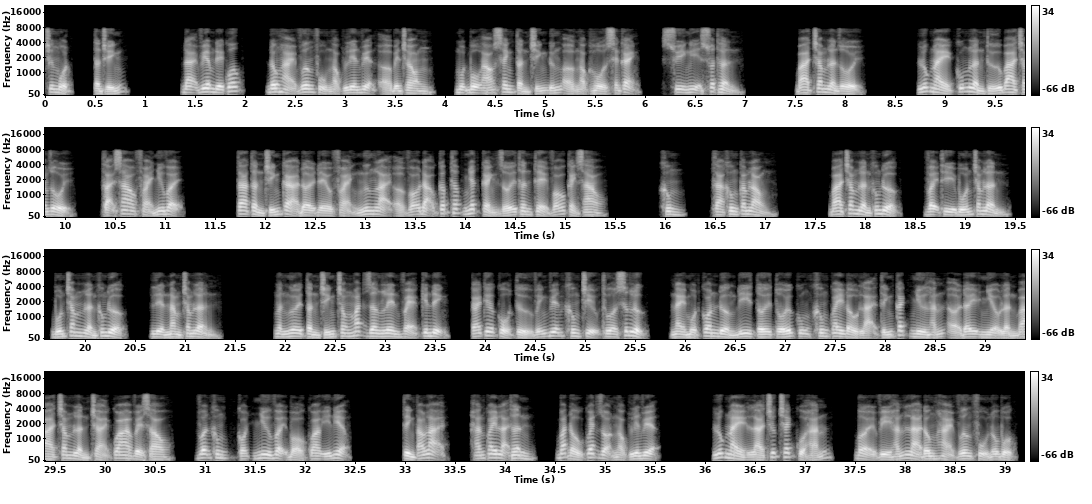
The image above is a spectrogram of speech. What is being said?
chương một, tần chính. Đại viêm đế quốc, đông hải vương phủ ngọc liên viện ở bên trong, một bộ áo xanh tần chính đứng ở ngọc hồ sen cạnh, suy nghĩ xuất thần. 300 lần rồi. Lúc này cũng lần thứ 300 rồi, tại sao phải như vậy? Ta tần chính cả đời đều phải ngưng lại ở võ đạo cấp thấp nhất cảnh giới thân thể võ cảnh sao? Không, ta không cam lòng. 300 lần không được, vậy thì 400 lần 400 lần không được, liền 500 lần. Ngần ngươi tần chính trong mắt dâng lên vẻ kiên định, cái kia cổ tử vĩnh viễn không chịu thua sức lực này một con đường đi tới tối cũng không quay đầu lại tính cách như hắn ở đây nhiều lần 300 lần trải qua về sau, vẫn không có như vậy bỏ qua ý niệm. Tỉnh táo lại, hắn quay lại thân, bắt đầu quét dọn ngọc liên viện. Lúc này là chức trách của hắn, bởi vì hắn là đông hải vương phủ nô buộc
